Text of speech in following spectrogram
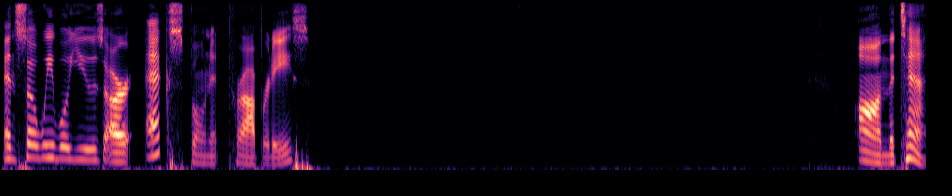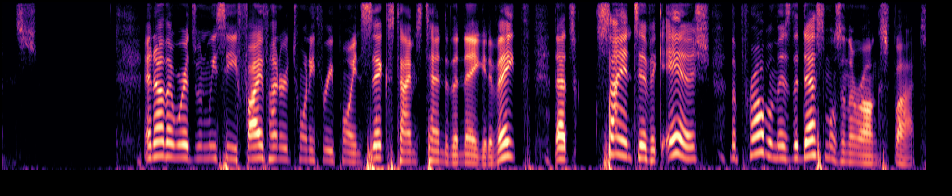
And so we will use our exponent properties on the tens. In other words, when we see 523.6 times 10 to the negative eighth, that's scientific-ish. The problem is the decimal's in the wrong spot.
